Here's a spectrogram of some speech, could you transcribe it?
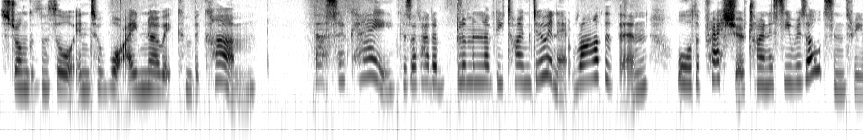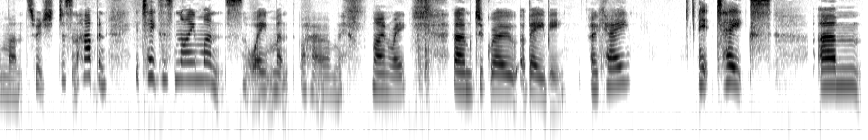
stronger than thought into what I know it can become, that's okay because I've had a bloomin' lovely time doing it rather than all the pressure of trying to see results in three months, which doesn't happen. It takes us nine months or eight months, nine or eight, um, to grow a baby, okay? It takes um,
